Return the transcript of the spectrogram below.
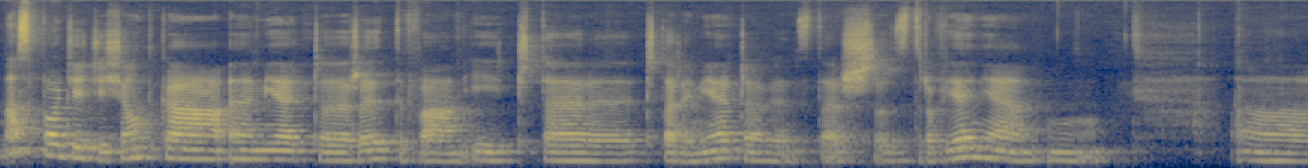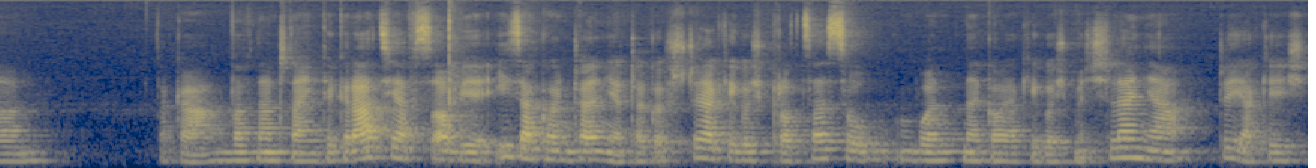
Na spodzie dziesiątka e, mieczy, rydwan i cztery, cztery miecze, więc też zdrowienie. E, wewnętrzna integracja w sobie i zakończenie czegoś, czy jakiegoś procesu błędnego, jakiegoś myślenia, czy jakiejś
